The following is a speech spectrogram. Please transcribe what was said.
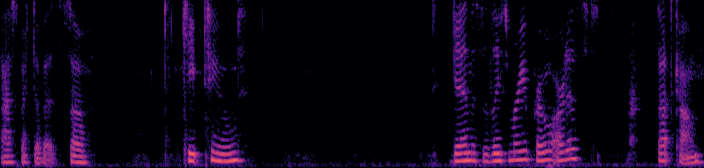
aspect of it. So keep tuned. Again, this is Lisa Marie, ProArtist.com.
